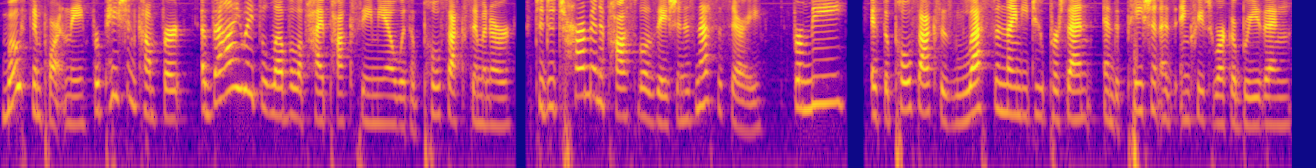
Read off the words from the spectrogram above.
Most importantly, for patient comfort, evaluate the level of hypoxemia with a pulse oximeter to determine if hospitalization is necessary. For me, if the pulse ox is less than 92% and the patient has increased work of breathing,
